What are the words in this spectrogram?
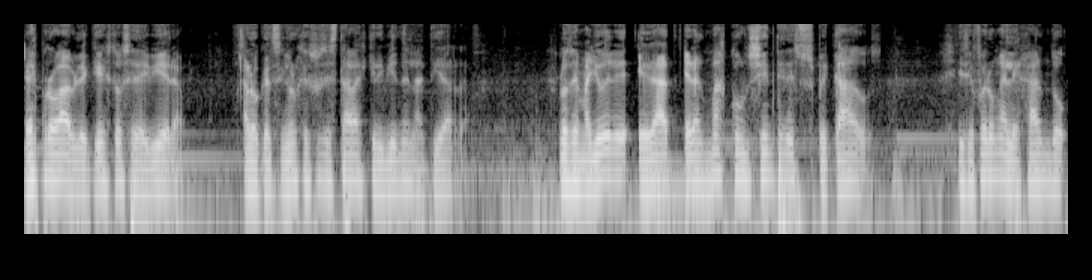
Es probable que esto se debiera a lo que el Señor Jesús estaba escribiendo en la tierra. Los de mayor edad eran más conscientes de sus pecados y se fueron alejando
